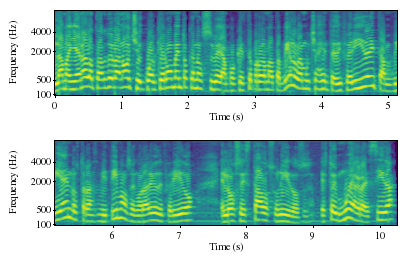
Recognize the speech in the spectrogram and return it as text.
la mañana, la tarde o la noche, en cualquier momento que nos vean, porque este programa también lo ve mucha gente diferida y también los transmitimos en horario diferido en los Estados Unidos. Estoy muy agradecida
